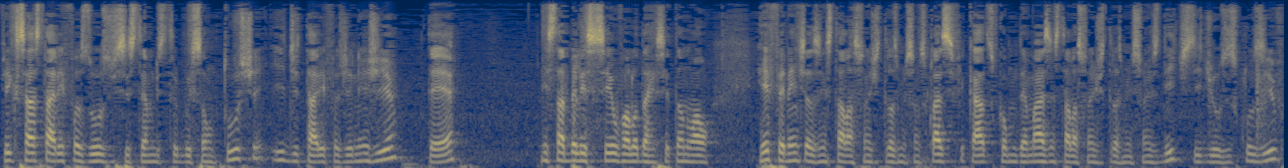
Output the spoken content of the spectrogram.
Fixar as tarifas do uso de sistema de distribuição TUST e de tarifas de energia, TE, estabelecer o valor da receita anual referente às instalações de transmissões classificadas como demais instalações de transmissões DITs e de uso exclusivo,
